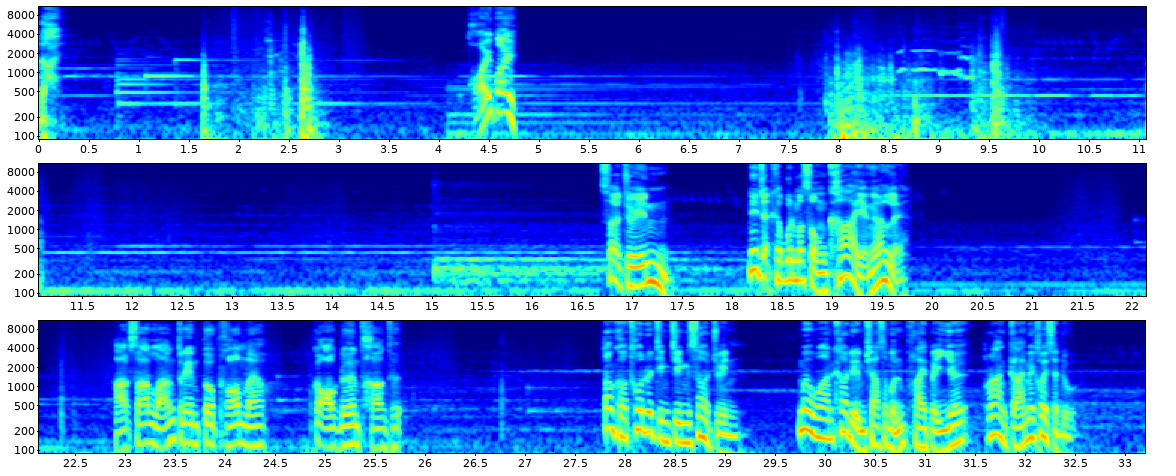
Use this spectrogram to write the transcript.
ได้ ถอยไป ซาจุน นี่จัดขบวนมาส่งข้าอย่างนั้นเลยหากซานหลังเตรียมตัวพร้อมแล้ว ก็ออกเดินทางเถอะ ต้องขอโทษด้วยจริงๆซาจุน เมื่อวานข้าดื่มชาสมุนไพรไปเยอะ ร่างกายไม่ค่อยสะดวก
